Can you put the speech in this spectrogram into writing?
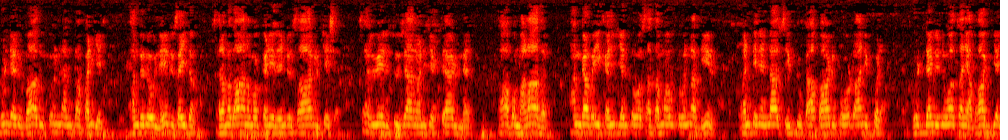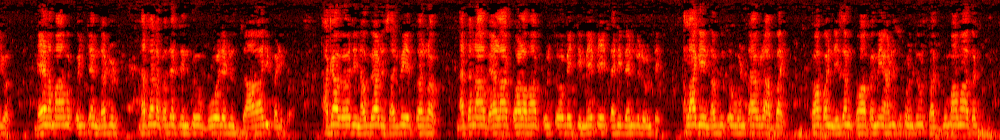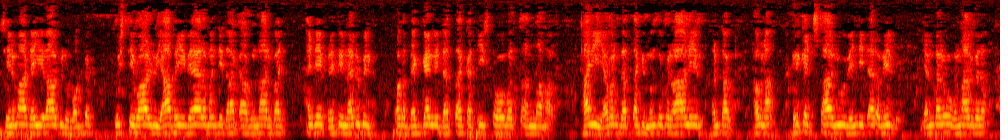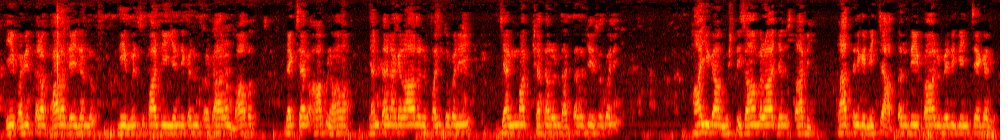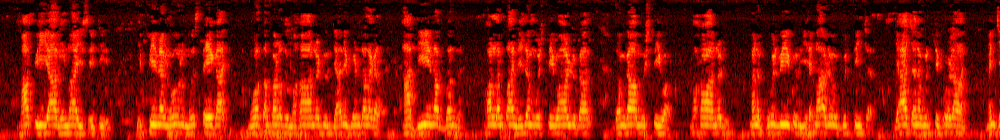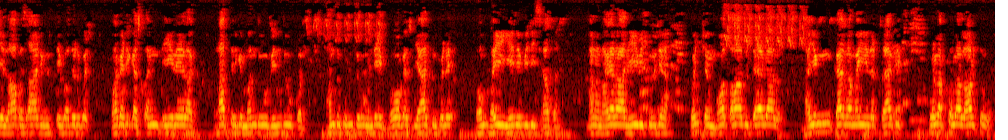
గుండెలు బాదుకున్నంత పనిచేసి అందులో నేను సైతం శ్రమదానం ఒక్కడి రెండు సార్లు చేశాను సర్వేలు చూశాను అని చెప్పాడు మెల్ పాపం అనాథలు అంగవైకల్యంతో సతమవుతున్న దీనుడు వంటి నిండా సిగ్గు కాపాడుకోవటానికి కూడా గుడ్డని నూతని అభాగ్యయో మేనమామ కొంచెం నటుడు. నటన ప్రదర్శనతో బోలెడు జాలి పడిపోయి అగవది నవ్వాడు సర్వేశ్వరరావు నటన వేళ కోళమా కూర్చోబెట్టి మేపే తల్లిదండ్రులు ఉంటే అలాగే నవ్వుతూ ఉంటావురా అబ్బాయి. కోపం నిజం కోపమే అణుచుకుంటూ తగ్గుమామా తగ్గు సినిమా డైలాగులు ఒగ్గ కుస్తీ వాళ్ళు యాభై వేల మంది దాకా ఉన్నారు కానీ అంటే ప్రతి నలుగురికి ఒక దగ్గరని దత్తక తీసుకోవచ్చు అన్నమాట కానీ ఎవరు దత్తకి ముందుకు రాలేదు అంటావు. అవునా? క్రికెట్ స్టార్లు వెండి తెర వీళ్ళు. ఎందరో ఉన్నారు కదా ఈ పవిత్ర భారతదేశంలో. ఈ మున్సిపాలిటీ ఎన్నికలు ప్రకారం బాబత్ లెక్చర్ ఆపునామా జంట నగరాలను పంచుకొని జన్మక్షతలను దత్తత చేసుకొని హాయిగా ముష్టి సామ్రాజ్యం స్థాపించి రాత్రికి నిత్య అత్తరు దీపాలు వెలిగించగలి. మాఫియాలున్నాయి ఇయ్యాలున్నాయి శచి తిప్పిన నూరు ముస్తేగా మూతపడదు మహానడు జాలిగుండల గల ఆ దీన బంధు. వాళ్ళంతా నిజం ముష్టి వాళ్ళు కాదు దొంగ ముష్టివాడు మహానడు మన పూర్వీకులు ఏనాడు గుర్తించారు. యాచన వృత్తి కూడా మంచి లాభసాటి వృత్తి వదులుకొని పగటి కష్టం తీరేలా రాత్రికి మందు బిందు అందుకుంటూ ఉండే భోగ యాత్రికులే తొంభై ఎనిమిది శాతం. మన నగరాలు ఏవి చూసినా కొంచెం మోతాదు తేడాలు. భయంకరమైన ట్రాఫిక్. కుల కులలాడుతూ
